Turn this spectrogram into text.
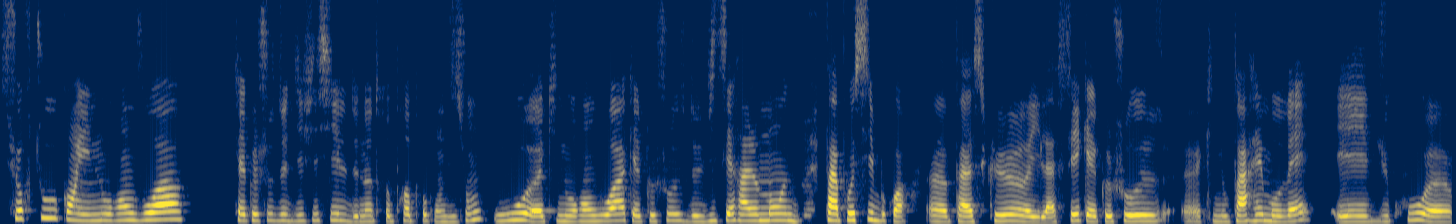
surtout quand il nous renvoie quelque chose de difficile de notre propre condition ou qui nous renvoie quelque chose de viscéralement pas possible quoi. Parce que il a fait quelque chose qui nous paraît mauvais et du coup, euh,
